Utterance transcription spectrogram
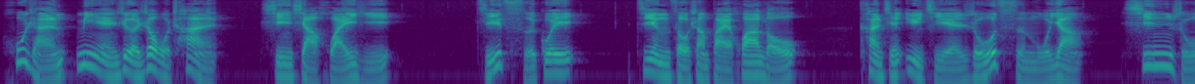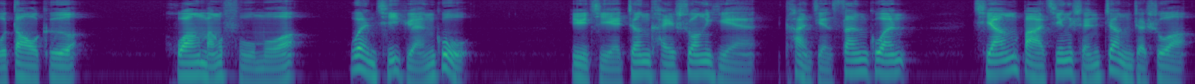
忽然面热肉颤，心下怀疑，即辞归，竟走上百花楼，看见玉姐如此模样，心如刀割，慌忙抚摸，问其缘故。玉姐睁开双眼，看见三观，强把精神正着说：“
